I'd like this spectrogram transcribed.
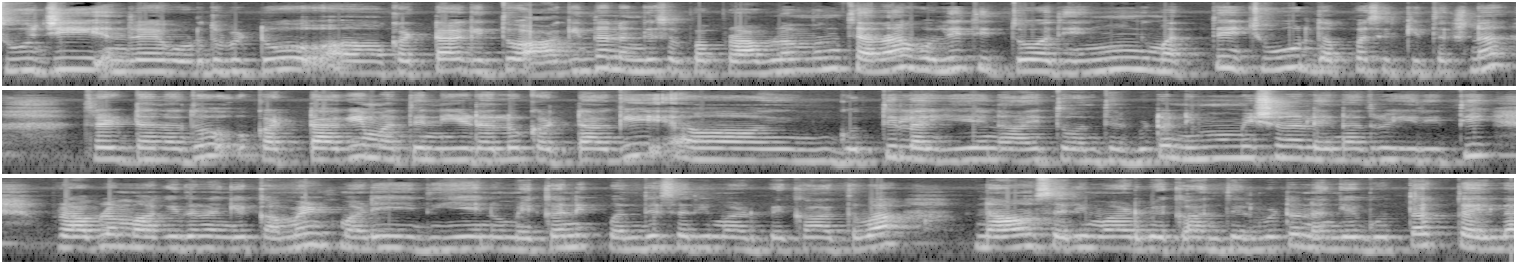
ಸೂಜಿ ಅಂದರೆ ಹೊಡೆದುಬಿಟ್ಟು ಕಟ್ಟಾಗಿತ್ತು. ಆಗಿಂದ ನನಗೆ ಸ್ವಲ್ಪ ಪ್ರಾಬ್ಲಮ್. ಚೆನ್ನಾಗಿ ಹೊಲಿತಿತ್ತು. ಅದು ಹೆಂಗೆ ಮತ್ತೆ ಚೂರು ದಪ್ಪ ಸಿಕ್ಕಿದ ತಕ್ಷಣ ಥ್ರೆಡ್ ಅನ್ನೋದು ಕಟ್ಟಾಗಿ ಮತ್ತು ನೀಡಲು ಕಟ್ಟಾಗಿ ಗೊತ್ತಿಲ್ಲ ಏನಾಯಿತು ಅಂತ ಹೇಳ್ಬಿಟ್ಟು ನಿಮ್ಮ ಮಿಷನಲ್ಲಿ ಏನಾದರೂ ಈ ರೀತಿ ಪ್ರಾಬ್ಲಮ್ ಆಗಿದೆ ನನಗೆ ಕಮೆಂಟ್ ಮಾಡಿ. ಇದು ಏನು ಮೆಕ್ಯಾನಿಕ್ ಬಂದೇ ಸರಿ ಮಾಡಬೇಕಾ ಅಥವಾ ನಾವು ಸರಿ ಮಾಡಬೇಕಾ ಅಂತ ಹೇಳ್ಬಿಟ್ಟು ನನಗೆ ಗೊತ್ತಾಗ್ತಾ ಇಲ್ಲ.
